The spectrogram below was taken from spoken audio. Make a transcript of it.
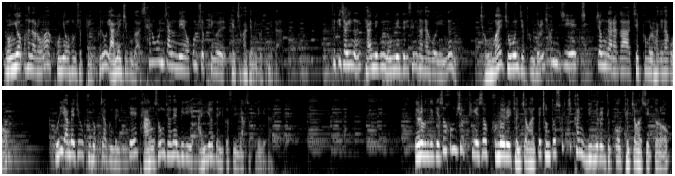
농협 하나로와 공용 홈쇼핑 그리고 야매주부가 새로운 장르의 홈쇼핑을 개척하게 될 것입니다. 특히 저희는 대한민국 농민들이 생산하고 있는 정말 좋은 제품들을 현지에 직접 날아가 제품을 확인하고 우리 야매주 구독자분들께 방송 전에 미리 알려드릴 것을 약속드립니다. 여러분들께서 홈쇼핑에서 구매를 결정할 때 좀 더 솔직한 리뷰를 듣고 결정할 수 있도록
